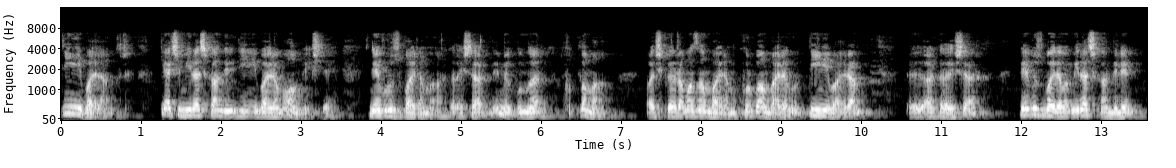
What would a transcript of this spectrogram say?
dini bayramdır. Gerçi Miraç Kandili dini bayram olmuyor işte. Nevruz Bayramı arkadaşlar değil mi? Bunlar kutlama. Başka Ramazan Bayramı, Kurban Bayramı, dini bayram ee, arkadaşlar. Nevruz Bayramı, Miraç Kandili,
